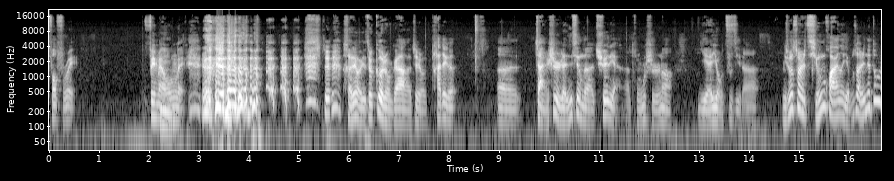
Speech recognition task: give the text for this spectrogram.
for free，female 嗯。only，就很有意思，就各种各样的这种，他这个呃展示人性的缺点的同时呢，也有自己的，你说算是情怀呢，也不算，人家都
